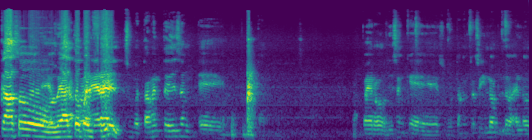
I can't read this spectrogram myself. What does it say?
caso Eh, de alto perfil. Supuestamente dicen, eh, pero dicen que supuestamente sí lo, lo, él, lo,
